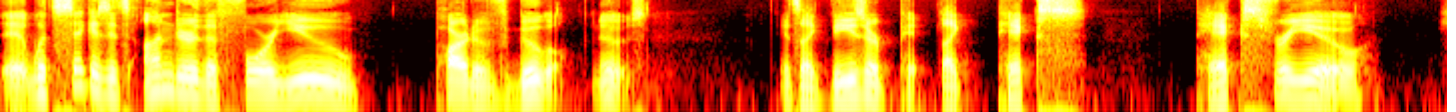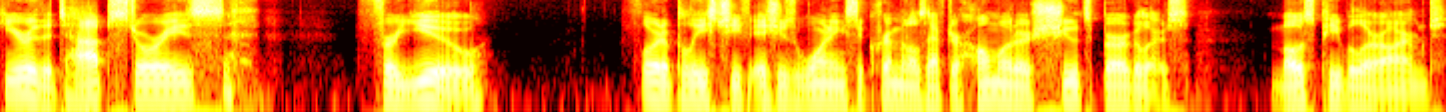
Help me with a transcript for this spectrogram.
it, what's sick is it's under the for you part of Google News. It's like these are like picks picks for you. Here are the top stories for you. Florida police chief issues warnings to criminals after homeowner shoots burglars. Most people are armed.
